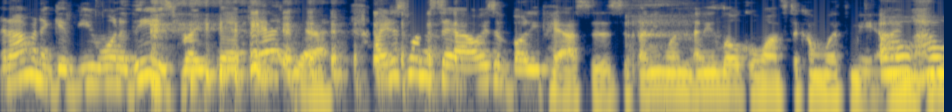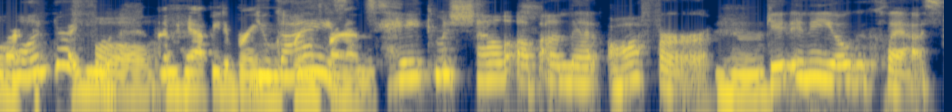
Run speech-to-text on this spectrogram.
and I'm going to give you one of these right back at you. I just want to say, I always have buddy passes. If anyone, any local wants to come with me, oh, I'm, how are, wonderful! I'm happy to bring you guys. Bring friends. Take Michelle up on that offer. Mm-hmm. Get in a yoga class.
